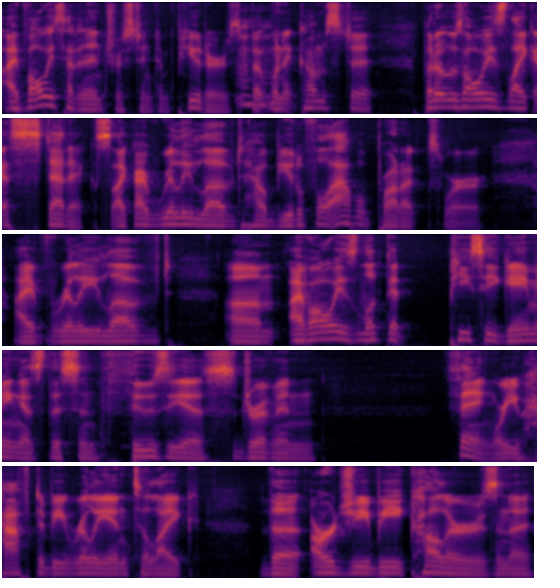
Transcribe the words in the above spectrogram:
I've always had an interest in computers, but when it comes to but it was always like aesthetics. Like I really loved how beautiful Apple products were. I've really loved um I've always looked at PC gaming as this enthusiast driven thing where you have to be really into like the RGB colors and the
